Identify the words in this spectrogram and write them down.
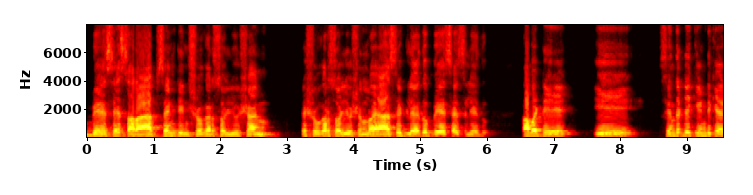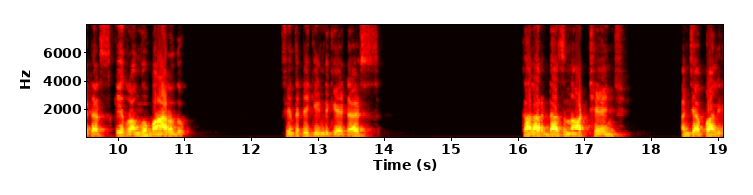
bases are absent in sugar solution. అంటే షుగర్ సొల్యూషన్లో యాసిడ్ లేదు బేసెస్ లేదు. కాబట్టి ఈ సింథటిక్ ఇండికేటర్స్కి రంగు మారదు. Synthetic indicators colour does not change అని చెప్పాలి.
